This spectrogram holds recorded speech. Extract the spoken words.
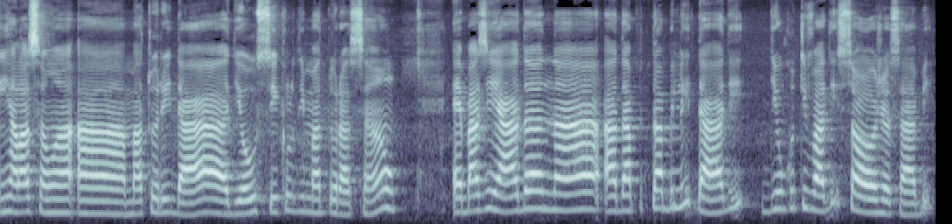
em relação à maturidade ou ciclo de maturação é baseada na adaptabilidade de um cultivar de soja, sabe?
